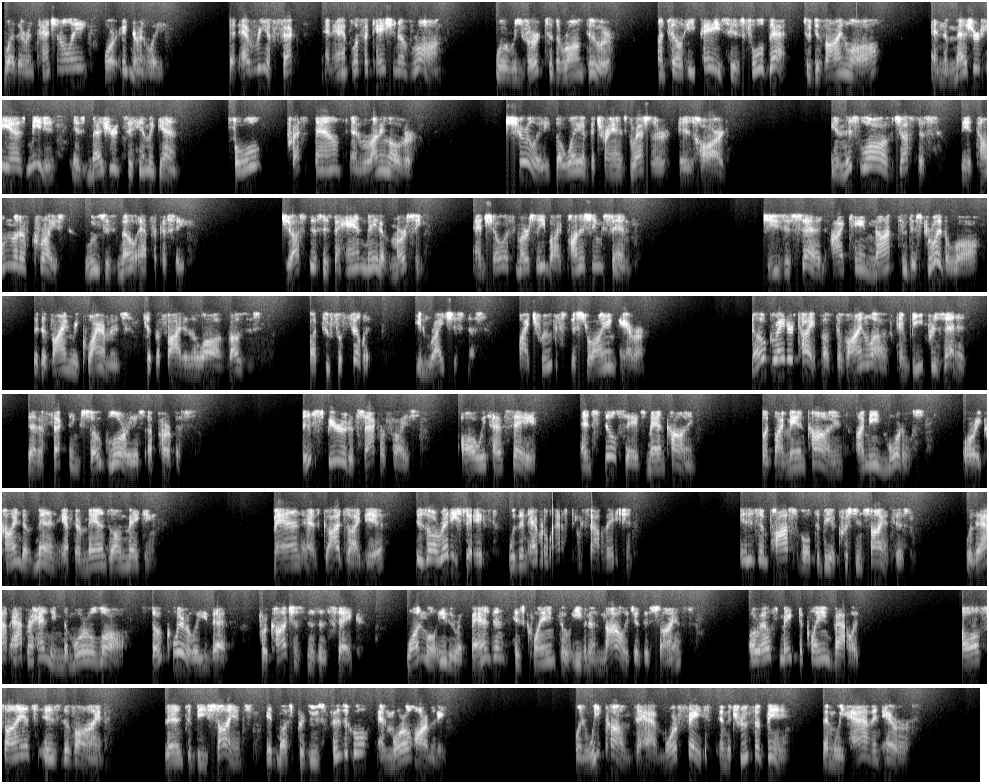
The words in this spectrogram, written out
whether intentionally or ignorantly, that every effect and amplification of wrong will revert to the wrongdoer until he pays his full debt to divine law, and the measure he has meted is measured to him again, full, pressed down, and running over. Surely the way of the transgressor is hard. In this law of justice, the atonement of Christ loses no efficacy. Justice is the handmaid of mercy, and showeth mercy by punishing sin. Jesus said, I came not to destroy the law, the divine requirements typified in the law of Moses, but to fulfill it in righteousness by truth's destroying error. No greater type of divine love can be presented than effecting so glorious a purpose. This spirit of sacrifice always has saved and still saves mankind. But by mankind, I mean mortals, or a kind of men after man's own making. Man, as God's idea, is already saved with an everlasting salvation. It is impossible to be a Christian scientist without apprehending the moral law so clearly that, for consciousness' sake, one will either abandon his claim to even a knowledge of this science or else make the claim valid. All science is divine. Then, to be science, it must produce physical and moral harmony. When we come to have more faith in the truth of being than we have in error,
